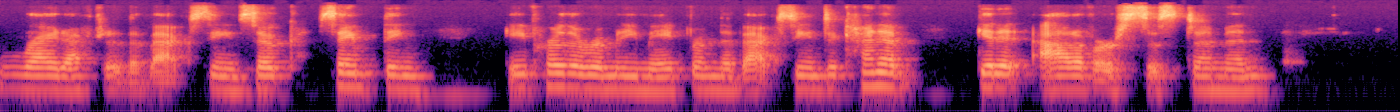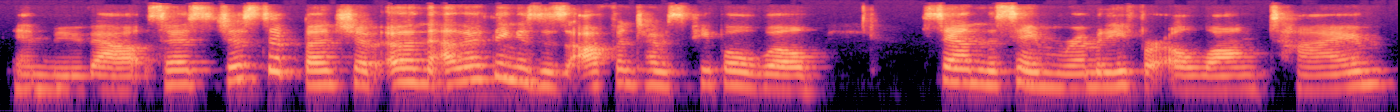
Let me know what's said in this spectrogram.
right after the vaccine. So, same thing, gave her the remedy made from the vaccine to kind of get it out of our system and and mm-hmm. move out. So it's just a bunch of, oh, and the other thing is, is oftentimes people will stay on the same remedy for a long time,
